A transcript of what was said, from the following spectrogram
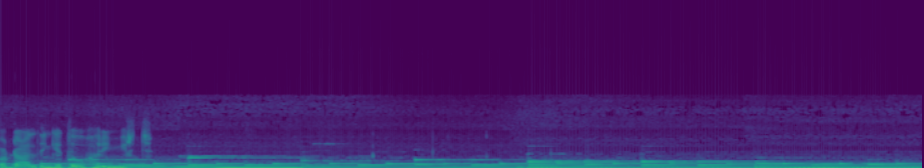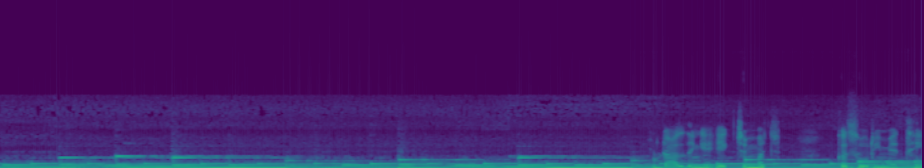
और डाल देंगे दो हरी मिर्च। एक चम्मच कसूरी मेथी।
